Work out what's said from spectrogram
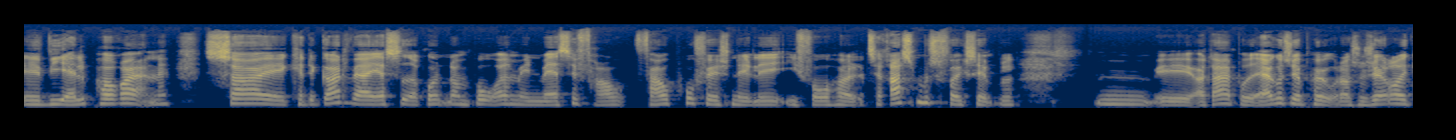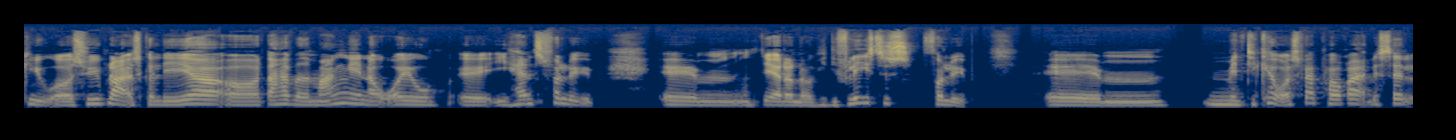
øh, vi er alle pårørende, så øh, kan det godt være, at jeg sidder rundt om bordet med en masse fag, fagprofessionelle i forhold til Rasmus for eksempel, Mm, øh, og der er både ergoterapeuter, og socialrådgiver, og sygeplejersker, læger, og der har været mange ind over jo øh, i hans forløb. Øh, det er der nok i de flestes forløb. Øh, men de kan jo også være pårørende selv.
